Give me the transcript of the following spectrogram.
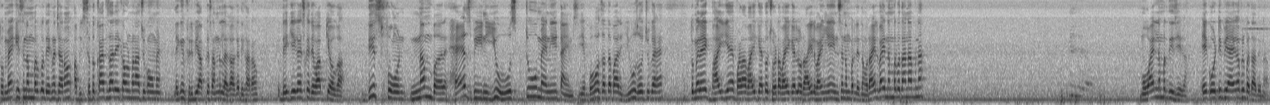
तो मैं इस नंबर को देखना चाह रहा हूँ, अब इससे तो काफ़ी सारे अकाउंट बना चुका हूँ मैं, लेकिन फिर भी आपके सामने लगा कर दिखा रहा हूँ। तो देखिएगा इसका जवाब क्या होगा। This phone number has been used too many times ये बहुत ज़्यादा बार यूज़ हो चुका है। तो मेरा एक भाई है, बड़ा भाई कह दो, छोटा भाई कह लो, राहिल भाई है, इनसे नंबर लेता हूँ। राहिल भाई, नंबर बताना अपना। मोबाइल नंबर दीजिएगा। एक ओटीपी आएगा, फिर बता देना। आप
